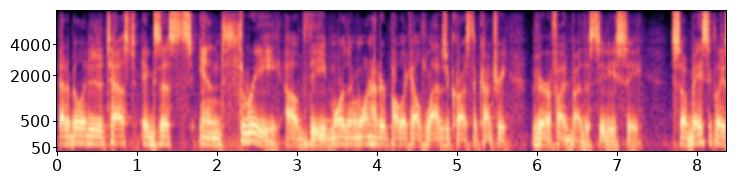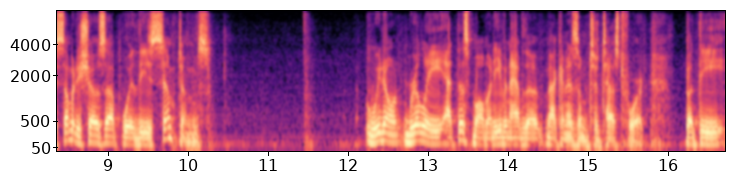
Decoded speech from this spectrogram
that ability to test exists in three of the more than 100 public health labs across the country verified by the CDC. So basically, if somebody shows up with these symptoms, we don't really, at this moment, even have the mechanism to test for it. But the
